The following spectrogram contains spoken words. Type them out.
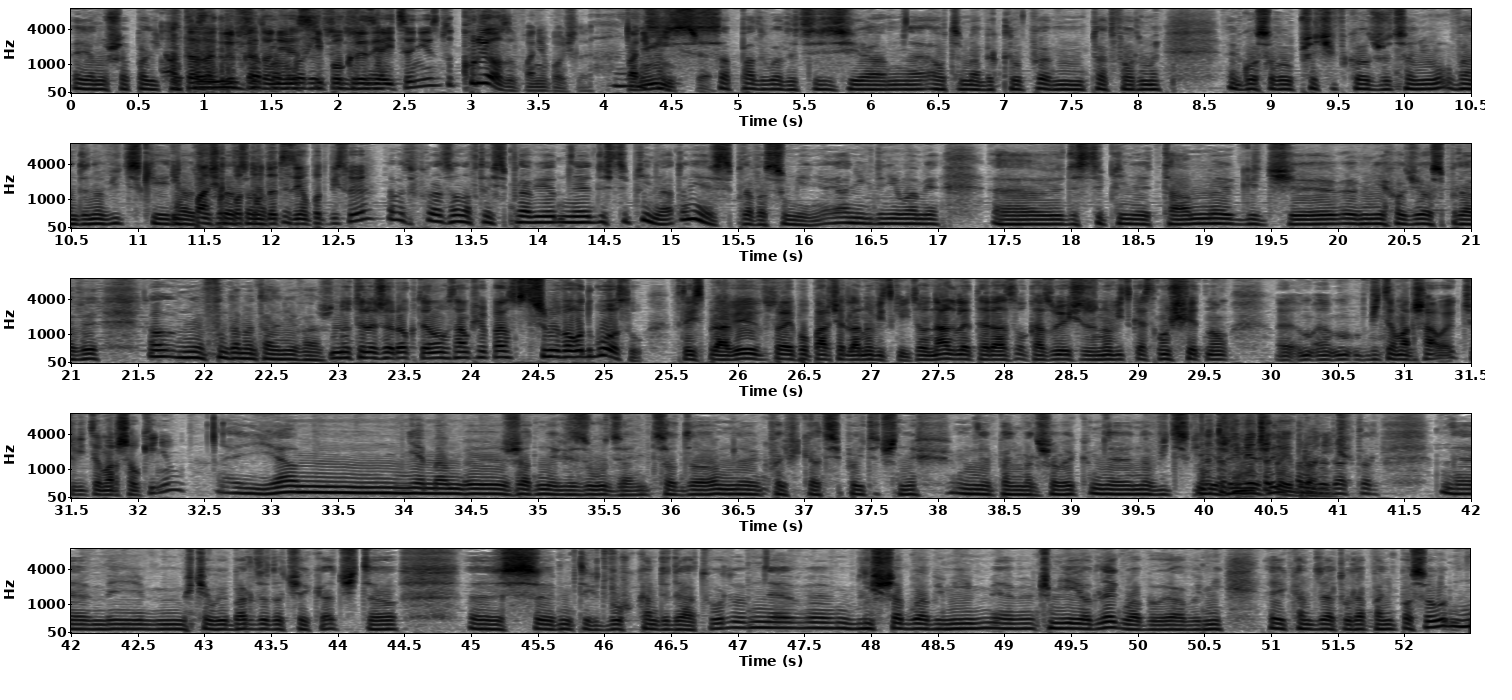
e, Janusza Palikota. A ta zagrywka to nie jest hipokryzja decyzja- i cynizm? To kuriozum, panie pośle, panie ministrze. Zapadła decyzja o tym, aby klub Platformy głosował przeciwko odrzuceniu Wandy Nowickiej. I Nawet pan się pod tą decyzją podpisuje? Nawet wprowadzono w tej sprawie e, dyscyplinę, a to nie jest sprawa sumienia. Ja nigdy nie łamię e, dyscypliny tam, gdzie nie chodzi o sprawy no, fundamentalnie ważne. No tyle, że rok temu sam się pan wstrzymywał od głosu w tej sprawie, w sprawie poparcia dla Nowickiej. Co nagle teraz okazuje się, że Nowicka jest taką świetną e, m, wicemarszałek czy wicemarszałkinią? Ja nie mam e, żadnych złudzeń co do kwalifikacji politycznych pani marszałek Nowickiej. No to czego jej pan bronić? redaktor e, chciałby bardzo dociekać, to e, z tych dwóch kandydatur bliższa byłaby mi, czy mniej odległa byłaby mi kandydatura pani poseł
